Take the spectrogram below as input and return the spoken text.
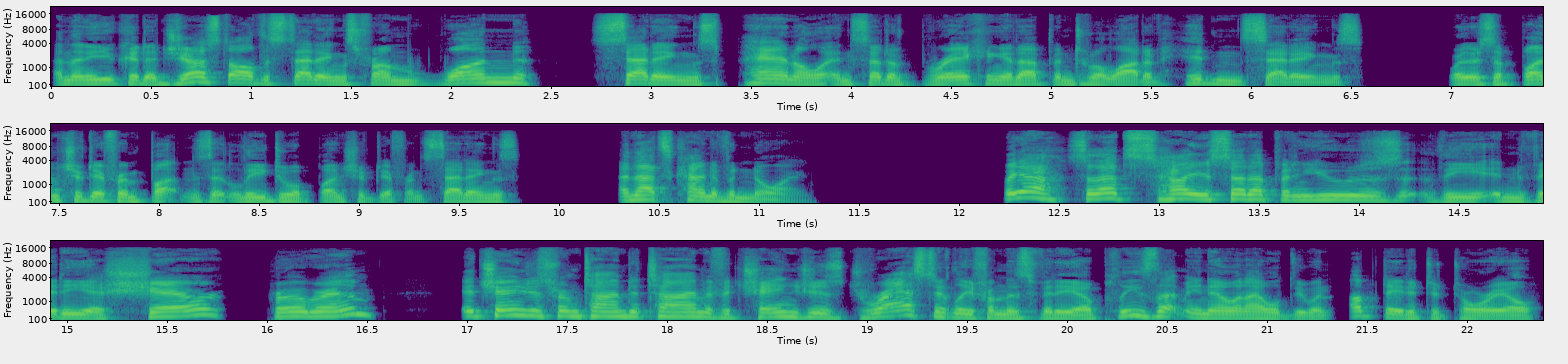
and then you could adjust all the settings from one settings panel instead of breaking it up into a lot of hidden settings where there's a bunch of different buttons that lead to a bunch of different settings, and that's kind of annoying. But yeah, so that's how you set up and use the NVIDIA Share program. It changes from time to time. If it changes drastically from this video, please let me know and I will do an updated tutorial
